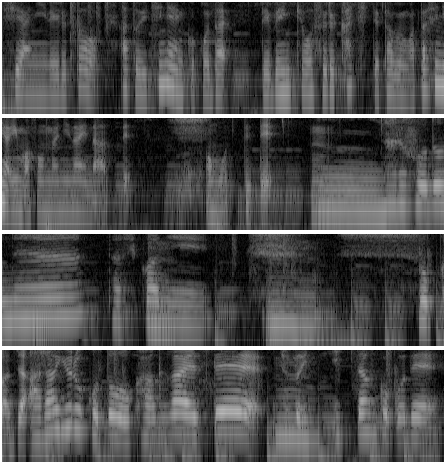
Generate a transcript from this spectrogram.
視野に入れるとあと1年ここだで勉強する価値って多分私には今そんなにないなって思ってて。ううんんなるほどね。確かに、うん。そっかじゃああらゆることを考えてちょっとい、うん。一旦ここで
